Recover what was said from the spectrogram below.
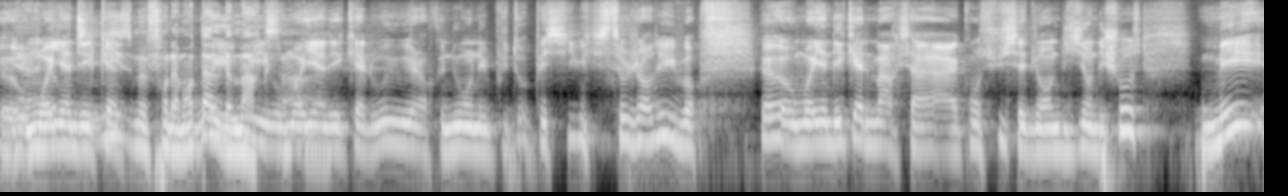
au moyen desquels... fondamental de Marx. Oui, au hein. moyen desquels, oui, oui, alors que nous, on est plutôt pessimistes aujourd'hui, bon, au moyen desquels Marx a, conçu cette grande vision des choses, mais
